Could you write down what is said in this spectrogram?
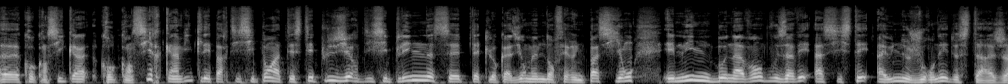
Euh, Croc, en Cirque, invite les participants à tester plusieurs disciplines. C'est peut-être l'occasion même d'en faire une passion. Emeline Bonavent, vous avez assisté à une journée de stage.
